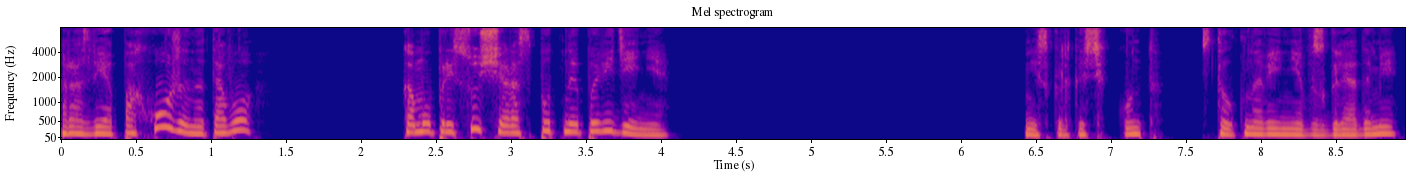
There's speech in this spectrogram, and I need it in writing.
Разве я похожа на того, кому присуще распутное поведение?» Несколько секунд столкновения взглядами,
